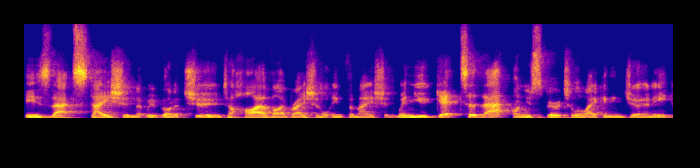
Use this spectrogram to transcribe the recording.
is that station that we've got to tune to higher vibrational information. When you get to that on your spiritual awakening journey,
